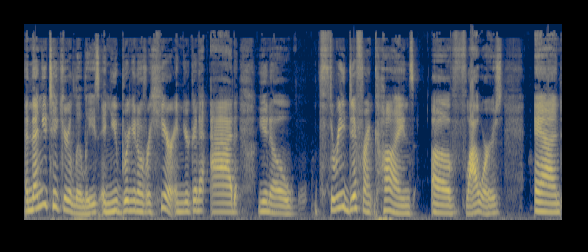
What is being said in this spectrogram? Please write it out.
And then you take your lilies and you bring it over here and you're to add, you know, three different kinds of flowers and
